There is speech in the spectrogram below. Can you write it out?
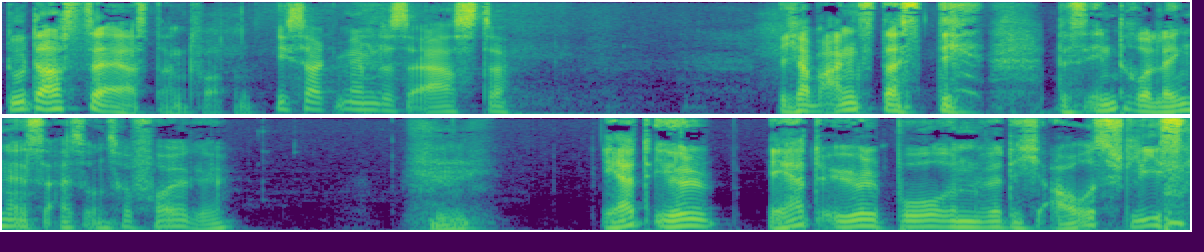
Du darfst zuerst antworten. Ich sag, nimm das erste. Ich habe Angst, dass die, das Intro länger ist als unsere Folge. Hm. Erdöl, Erdöl bohren würde ich ausschließen.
